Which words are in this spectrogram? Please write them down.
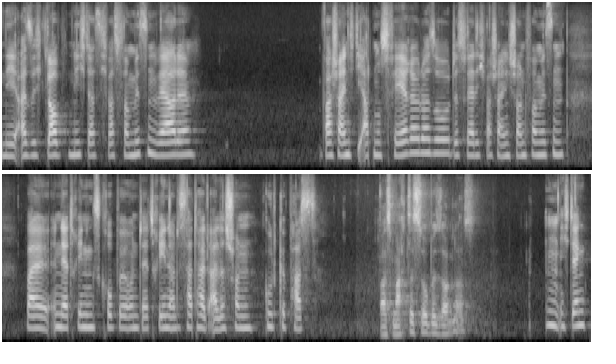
nee, also ich glaube nicht, dass ich was vermissen werde. Wahrscheinlich die Atmosphäre oder so, das werde ich wahrscheinlich schon vermissen, weil in der Trainingsgruppe und der Trainer, das hat halt alles schon gut gepasst. Was macht es so besonders? Hm, ich denke,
